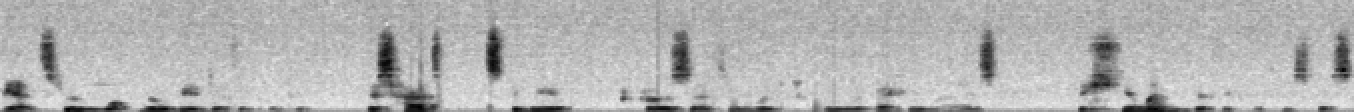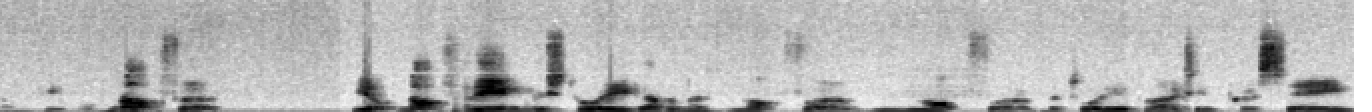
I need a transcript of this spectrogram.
get through what will be a difficulty. This has to be a process in which we recognize the human difficulties for some people, not for you know, not for the English Tory government, not for not for the Tory party per se,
